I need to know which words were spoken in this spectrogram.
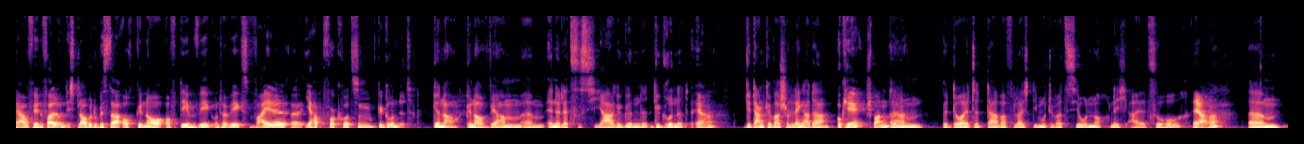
Ja, auf jeden Fall. Und ich glaube, du bist da auch genau auf dem Weg unterwegs, weil äh, ihr habt vor kurzem gegründet. Genau, genau. Wir haben ähm, Ende letztes Jahr gegründet. gegründet. Ja. Gedanke war schon länger da. Okay, spannend. Ähm, bedeutet, da war vielleicht die Motivation noch nicht allzu hoch. ja. ja. Ähm,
